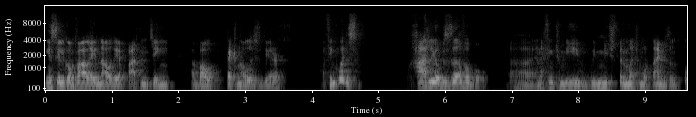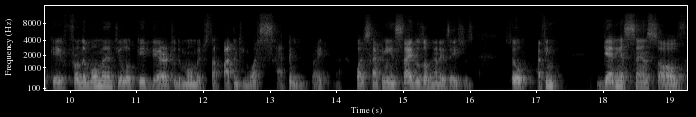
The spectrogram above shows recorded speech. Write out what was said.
in Silicon Valley, now they are patenting about technology there. I think what is hardly observable, uh, and I think to me, we need to spend much more time is okay, from the moment you locate there to the moment you start patenting, what's happening, right? What's happening inside those organizations? So I think getting a sense of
